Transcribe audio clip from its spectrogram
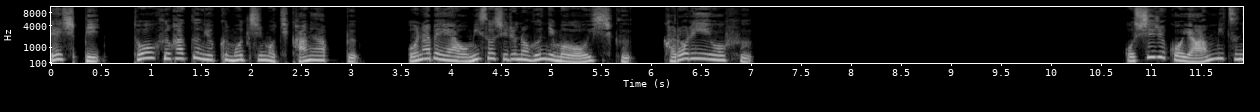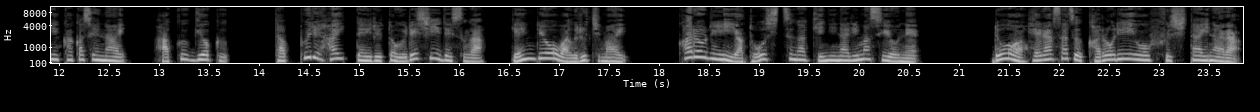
レシピ、豆腐白玉もちもち缶アップ。お鍋やお味噌汁の具にも美味しく、カロリーオフ。お汁粉やあんみつに欠かせない白玉。たっぷり入っていると嬉しいですが、原料はうるち米。カロリーや糖質が気になりますよね。量は減らさずカロリーオフしたいなら、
